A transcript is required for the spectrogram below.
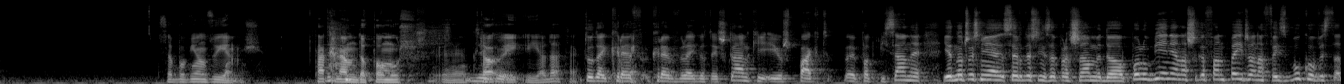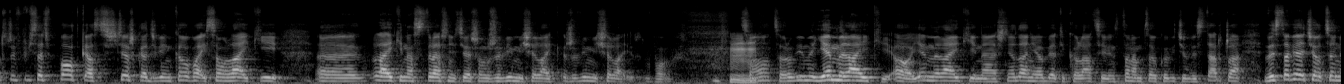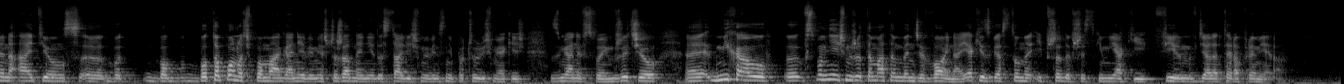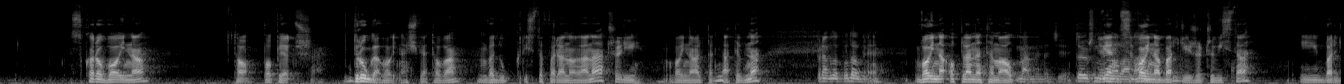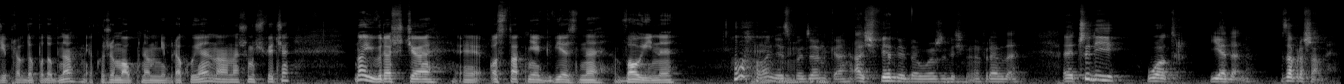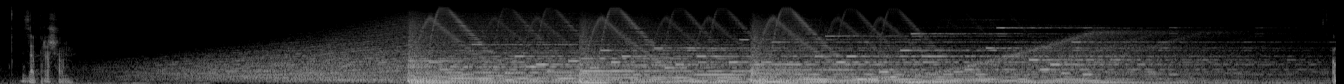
Zobowiązujemy się. Tak nam dopomóż. y, Kto? Joda? Tak. Tutaj krew, krew wlej do tej szklanki i już pakt e, podpisany. Jednocześnie serdecznie zapraszamy do polubienia naszego fanpage'a na Facebooku. Wystarczy wpisać podcast, ścieżka dźwiękowa i są lajki. E, lajki nas strasznie cieszą. Żywimy się lajk, żywimy się lajk. Hmm. Co? Co robimy? Jemy lajki. O, jemy lajki na śniadanie, obiad i kolację, więc to nam całkowicie wystarcza. Wystawiajcie oceny na iTunes, e, bo, bo, bo to ponoć pomaga. Nie wiem, jeszcze żadnej nie dostaliśmy, więc nie poczuliśmy jakiejś zmiany w swoim życiu. E, Michał, e, wspomnieliśmy, że tematem będzie wojna. Jakie zwiastuny i przede wszystkim jaki film w dziale Terra Premiera? Skoro wojna, to po pierwsze druga wojna światowa według Christophera Nolana, czyli wojna alternatywna. Prawdopodobnie. Wojna o planetę małp. Mamy nadzieję. To już nie Więc wojna bardziej rzeczywista i bardziej prawdopodobna, jako że małp nam nie brakuje na naszym świecie. No i wreszcie e, ostatnie Gwiezdne Wojny. O, niespodzianka. A świetnie dołożyliśmy, naprawdę. E, Czyli Łotr 1. Zapraszamy. Zapraszamy.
